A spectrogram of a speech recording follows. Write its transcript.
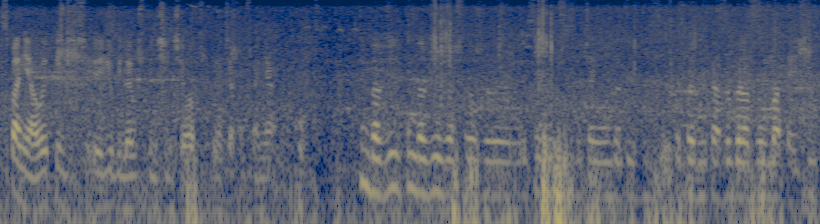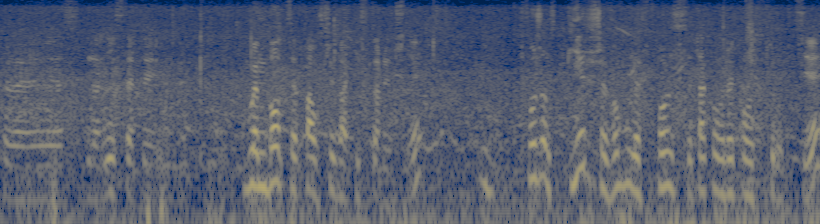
wspaniały 50, jubileusz 50-lecia powstania Tym bardziej, tym bardziej właśnie, że jesteśmy przyzwyczajeni do wizji Kopernika z obrazu Matejki, która jest no niestety głęboce fałszywa historycznie. Tworząc pierwsze w ogóle w Polsce taką rekonstrukcję,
